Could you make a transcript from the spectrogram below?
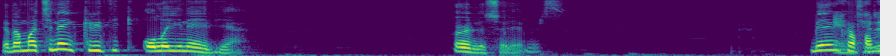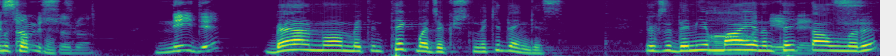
Ya da maçın en kritik olayı neydi yani? Öyle söyleyebiliriz. Benim kafamda çok bir net. soru. Neydi? Belal Muhammed'in tek bacak üstündeki dengesi. Yoksa Demian Aa, Maia'nın evet. takedownları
